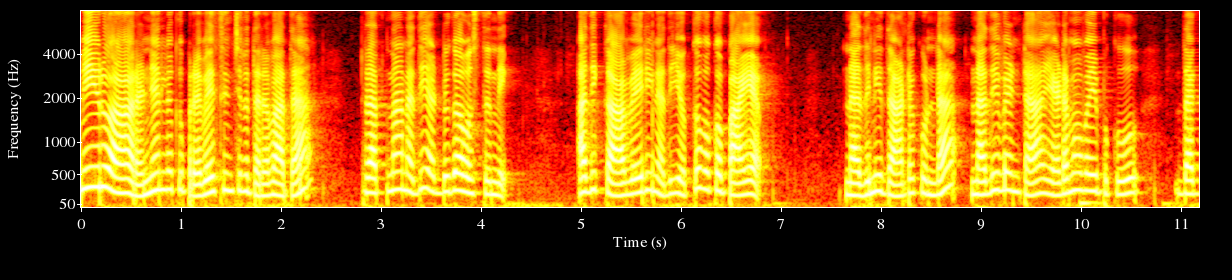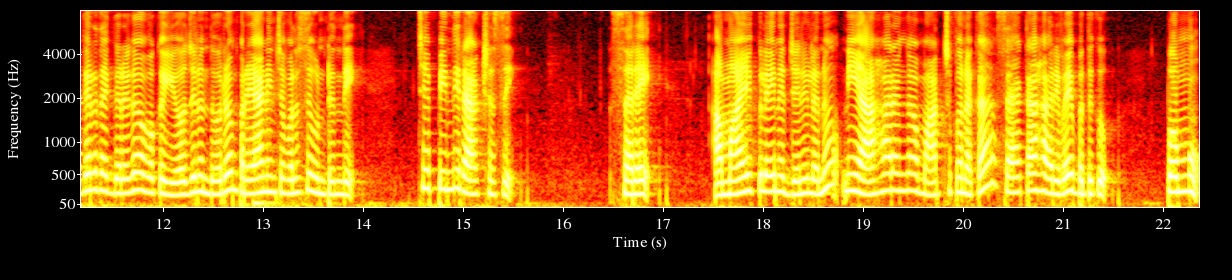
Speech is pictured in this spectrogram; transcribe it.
మీరు ఆ అరణ్యంలోకి ప్రవేశించిన తర్వాత రత్నానది అడ్డుగా వస్తుంది. అది కావేరీ నది యొక్క ఒక పాయ. నదిని దాటకుండా నది వెంట ఎడమవైపుకు దగ్గర దగ్గరగా ఒక యోజన దూరం ప్రయాణించవలసి ఉంటుంది చెప్పింది రాక్షసి. సరే అమాయకులైన జనులను నీ ఆహారంగా మార్చుకొనక శాకాహారివై బతుకు పొమ్ము.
